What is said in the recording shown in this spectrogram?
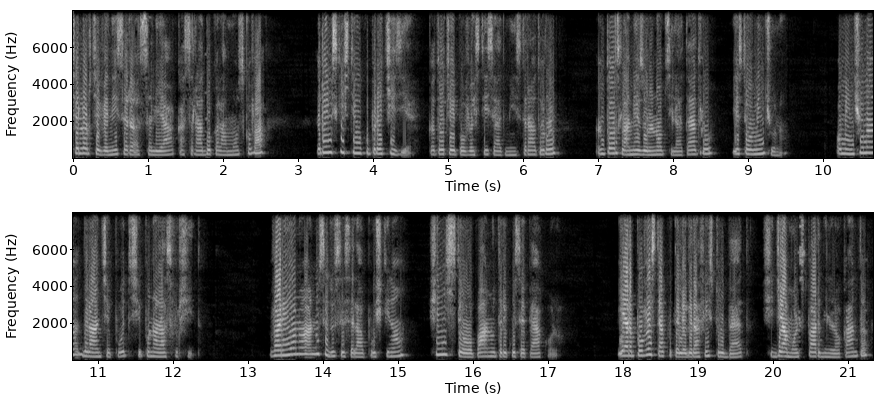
celor ce veniseră să-l ia ca să-l aducă la Moscova, Rimski știu cu precizie că tot ce-i povestise administratorul, întors la miezul nopții la teatru, este o minciună. O minciună de la început și până la sfârșit. Varionua nu se dusese la Pușchino și nici Steopa nu trecuse pe acolo. Iar povestea cu telegrafistul beat și geamul spart din locantă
